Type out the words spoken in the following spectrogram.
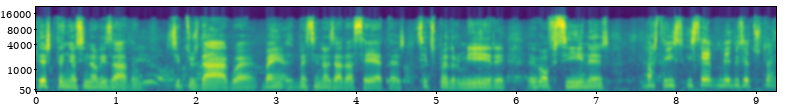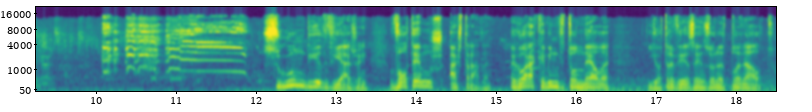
desde que tenham sinalizado sítios de água, bem, bem sinalizado as setas, sítios para dormir, oficinas. Basta isso. Isso é meio dúzia de tostões. Segundo dia de viagem, voltemos à estrada. Agora a caminho de Tondela e outra vez em zona de Planalto.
